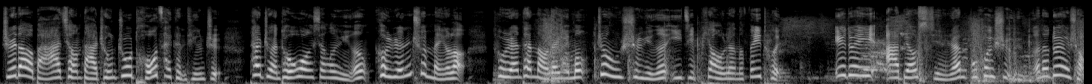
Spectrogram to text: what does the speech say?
直到把阿强打成猪头才肯停止。他转头望向了允恩，可人却没了。突然他脑袋一懵，正是允恩一记漂亮的飞腿。一对一，阿彪显然不会是允恩的对手，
